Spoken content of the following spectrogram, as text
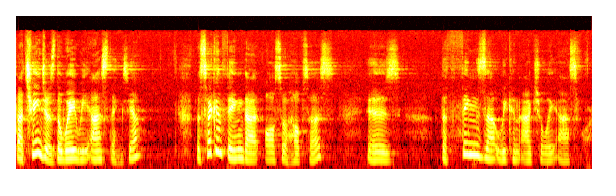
That changes the way we ask things, yeah? The second thing that also helps us is the things that we can actually ask for.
